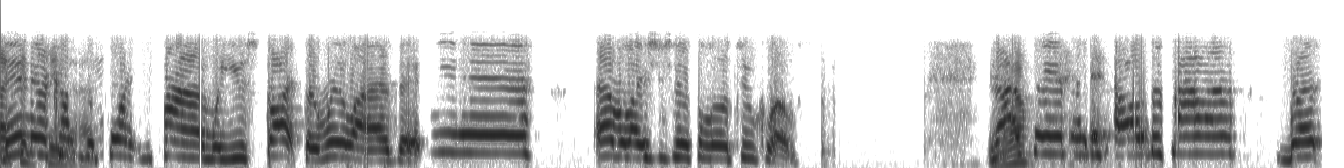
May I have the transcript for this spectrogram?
I then there comes that. a point in time when you start to realize that, yeah, that relationship's a little too close. Not saying that it's all the time, but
